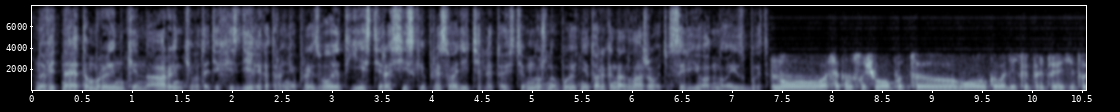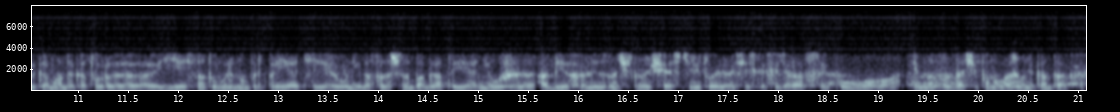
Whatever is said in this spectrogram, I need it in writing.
Но ведь на этом рынке, на рынке вот этих изделий, которые они производят, есть и российские производители. То есть им нужно будет не только надлаживать сырье, но и сбыт. Ну, во всяком случае, опыт э, у руководителей предприятий той команды, которая есть на том или ином предприятии, у них достаточно богатый, и они уже объехали значительную часть территории Российской Федерации по именно задаче по налаживанию контактов.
